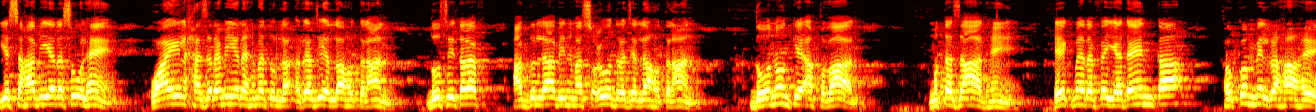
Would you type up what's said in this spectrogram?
ये सहाबी रसूल हैं, वाइल हजरमी रहमत रज़ी अल्लाह तलान दूसरी तरफ़ अब्दुल्ला बिन मसऊद रज़ी अल्लाह दोनों के अकवाल मुतजाद हैं। एक में रफ़ यदैन का हुक्म मिल रहा है।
